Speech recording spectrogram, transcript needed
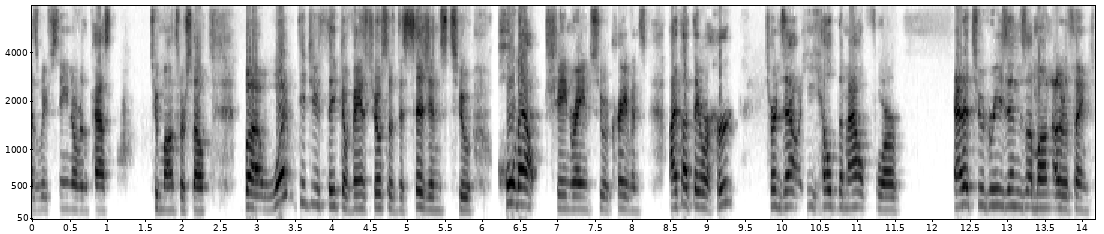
as we've seen over the past two months or so. But what did you think of Vance Joseph's decisions to hold out Shane Ray and Sua Cravens? I thought they were hurt. Turns out he held them out for attitude reasons, among other things.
